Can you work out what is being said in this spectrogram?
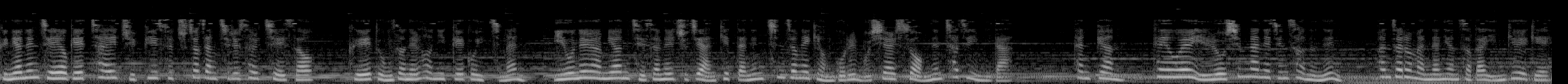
그녀는 제역의 차에 GPS 추저 장치를 설치해서 그의 동선을 훤히 꿰고 있지만 이혼을 하면 재산을 주지 않겠다는 친정의 경고를 무시할 수 없는 처지입니다. 한편 태호의 일로 심란해진 선우는 환자로 만난 현서가 임규에게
